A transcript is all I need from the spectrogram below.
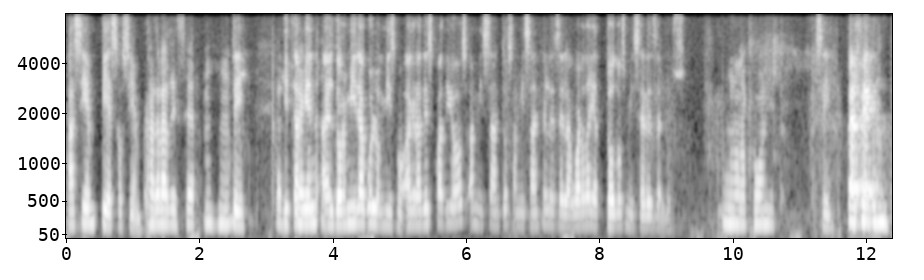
Así empiezo siempre. Agradecer. Sí. Y también al dormir hago lo mismo. Agradezco a Dios, a mis santos, a mis ángeles de la guarda y a todos mis seres de luz. No, qué bonito. Sí. Perfecto.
